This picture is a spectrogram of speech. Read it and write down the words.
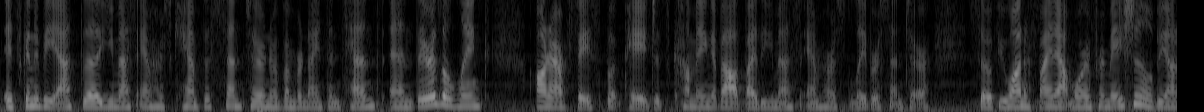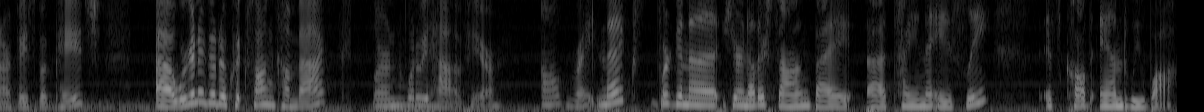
It's going to be at the UMass Amherst Campus Center November 9th and 10th. And there is a link on our Facebook page. It's coming about by the UMass Amherst Labor Center. So if you want to find out more information, it'll be on our Facebook page. Uh, we're going to go to a quick song and come back. Lauren, what do we have here? All right. Next, we're going to hear another song by uh, Asili. It's called And We Walk.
